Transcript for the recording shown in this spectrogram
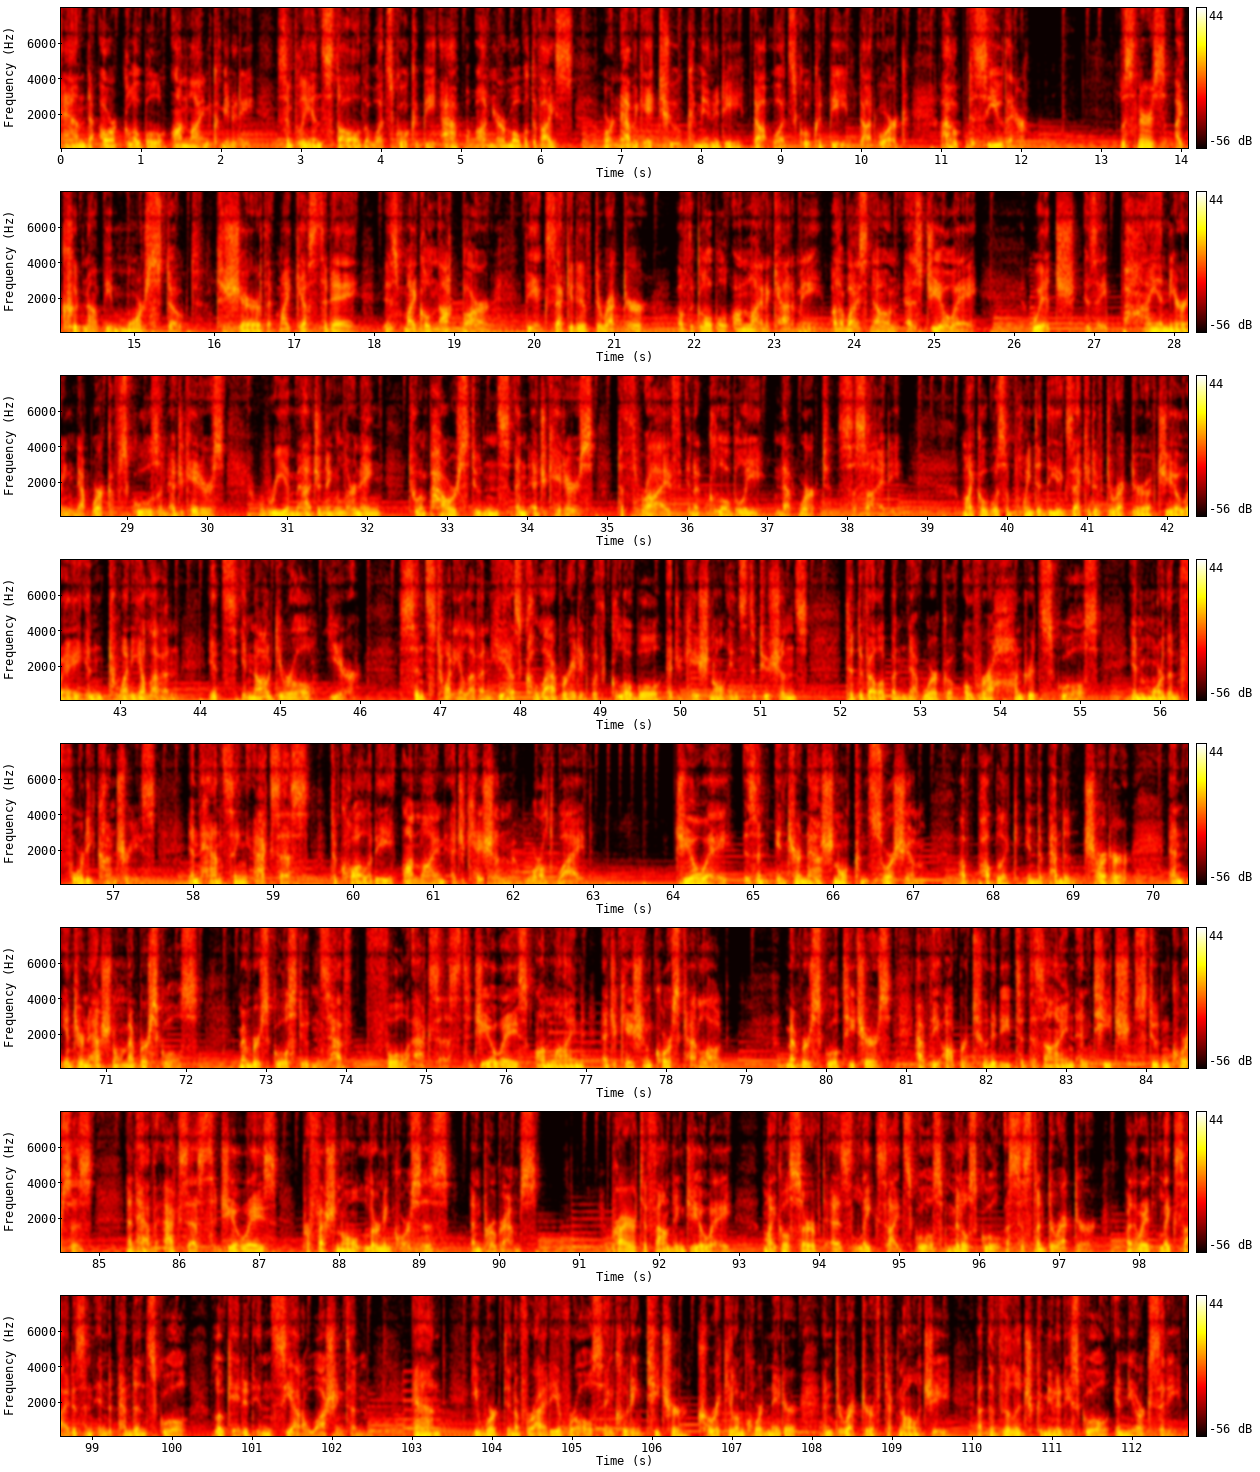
and our global online community. Simply install the What School Could Be app on your mobile device or navigate to community.whatschoolcouldbe.org. I hope to see you there. Listeners, I could not be more stoked to share that my guest today is Michael Nachbar, the Executive Director of the Global Online Academy, otherwise known as GOA, which is a pioneering network of schools and educators reimagining learning to empower students and educators to thrive in a globally networked society. Michael was appointed the executive director of GOA in 2011, its inaugural year. Since 2011, he has collaborated with global educational institutions to develop a network of over 100 schools in more than 40 countries, enhancing access to quality online education worldwide. GOA is an international consortium of public, independent, charter, and international member schools. Member school students have full access to GOA's online education course catalog. Member school teachers have the opportunity to design and teach student courses and have access to GOA's professional learning courses and programs. Prior to founding GOA, Michael served as Lakeside School's middle school assistant director. By the way, Lakeside is an independent school located in Seattle, Washington and he worked in a variety of roles, including teacher, curriculum coordinator, and director of technology at the Village Community School in New York City.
